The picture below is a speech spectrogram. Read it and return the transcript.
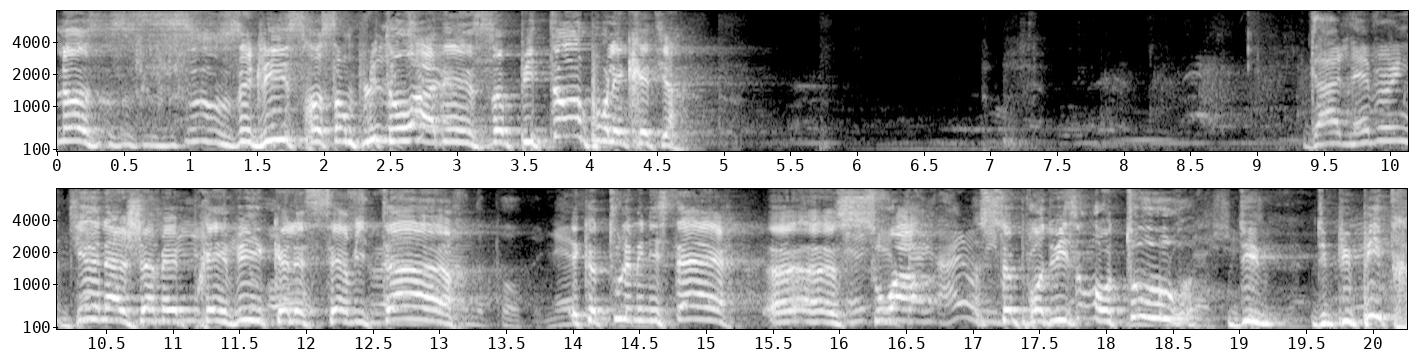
Nos églises ressemblent plutôt à des hôpitaux pour les chrétiens. Dieu n'a jamais prévu que les serviteurs et que tout le ministère euh, euh, soit, se produise autour du, du pupitre.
